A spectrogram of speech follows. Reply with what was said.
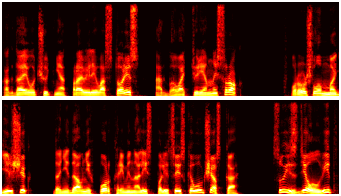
когда его чуть не отправили в Асторис отбывать тюремный срок. В прошлом могильщик, до недавних пор криминалист полицейского участка. Суи сделал вид,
